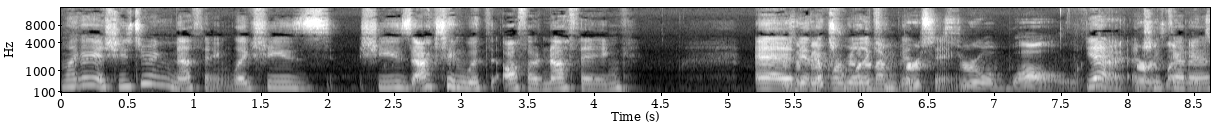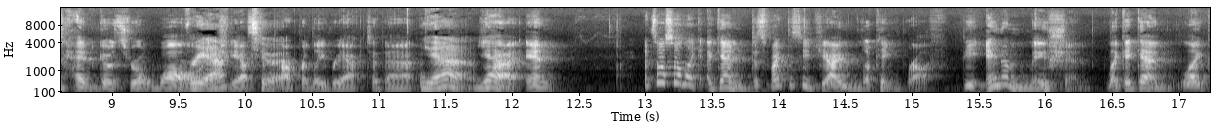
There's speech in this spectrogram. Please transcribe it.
I'm like, oh yeah, she's doing nothing. Like she's she's acting with off of nothing. There's And a it bit looks where really one of them convincing. bursts through a wall. Yeah, and it- and she's like its head goes through a wall, and she has to to properly react to that. Yeah. Yeah, and it's also like again, despite the CGI looking rough, the animation, like again, like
